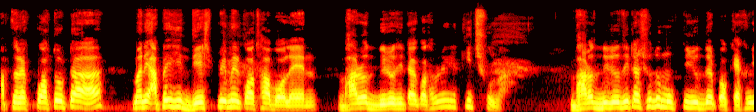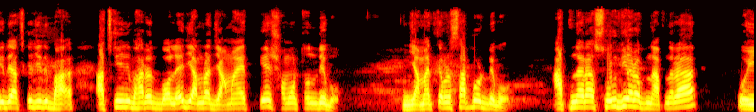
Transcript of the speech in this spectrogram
আপনারা কতটা মানে আপনি যে দেশপ্রেমের কথা বলেন, ভারত বিরোধিতার কথা বলেন কিছু না। ভারত বিরোধিতা শুধু মুক্তিযুদ্ধের পক্ষে। এখন যদি আজকে যদি আজকে যদি ভারত বলে যে আমরা জামায়াতকে সমর্থন দেব, জামায়াতকে আমরা সাপোর্ট দেব আপনারা সৌদি আরব না, আপনারা ওই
